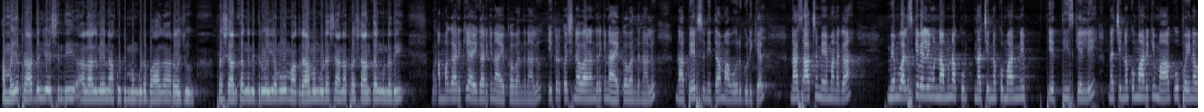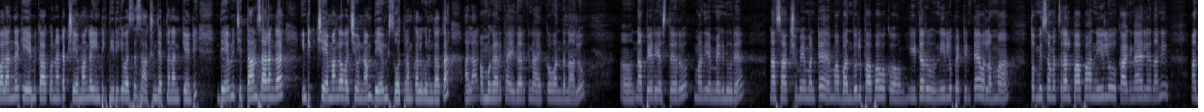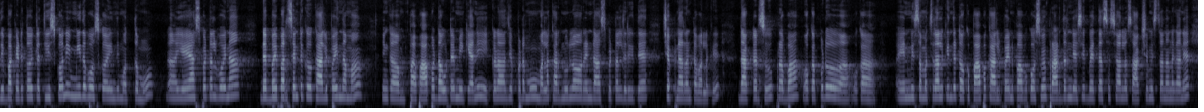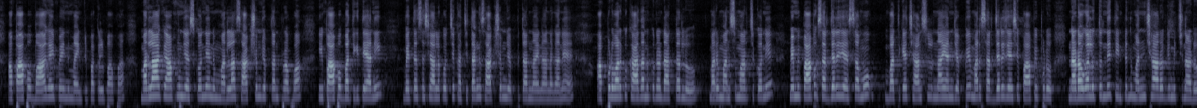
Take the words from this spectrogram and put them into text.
అమ్మయ్య ప్రార్థన చేసింది అలాగనే నా కుటుంబం కూడా బాగా ఆ రోజు ప్రశాంతంగా నిద్రపోయాము. మా గ్రామం కూడా చాలా ప్రశాంతంగా ఉన్నది. అమ్మగారికి అయ్యగారికి నా యొక్క వందనాలు. ఇక్కడికి వచ్చిన వారందరికీ నా యొక్క వందనాలు. నా పేరు సునీత మా ఊరు గుడికెల్. నా సాక్ష్యం ఏమనగా మేము వలసకి వెళ్ళి ఉన్నాము. నా కు నా చిన్న కుమారుని తీసుకెళ్ళి నా చిన్న కుమారికి మాకు పోయిన వాళ్ళందరికీ ఏమి కాకుండా క్షేమంగా ఇంటికి తిరిగి వస్తే సాక్ష్యం చెప్తానికి ఏంటి? దేవుని చిత్తానుసారంగా ఇంటికి క్షేమంగా వచ్చి ఉన్నాం. దేవునికి స్తోత్రం కలుగును గాక. అలా అమ్మగారికి అయ్యగారికి నా యొక్క వందనాలు. నా పేరు ఎస్తారు మాది ఎమ్మెగనూరే. నా సాక్ష్యం ఏమంటే మా బంధువుల పాప ఒక హీటరు నీళ్ళు పెట్టింటే వాళ్ళమ్మ తొమ్మిది సంవత్సరాల పాప ఆ నీళ్ళు కాగినాయా లేదని అది బకెట్తో ఇట్లా తీసుకొని మీద పోసుకోయింది మొత్తము. ఏ హాస్పిటల్ పోయినా డెబ్బై పర్సెంట్కు కాలిపోయిందమ్మా. ఇంకా పాప డౌటే మీకు అని ఇక్కడ చెప్పడము మళ్ళీ కర్నూలులో రెండు హాస్పిటల్ తిరిగితే చెప్పినారంట వాళ్ళకి. డాక్టర్సు ప్రభా ఒకప్పుడు ఒక ఎనిమిది సంవత్సరాల కిందట ఒక పాప కాలిపోయిన పాప కోసమే ప్రార్థన చేసి బెత్తశాలలో సాక్ష్యం ఇస్తాననగానే ఆ పాప బాగా అయిపోయింది మా ఇంటి పక్కల పాప. మరలా ఆ జ్ఞాపకం చేసుకొని నేను మరలా సాక్ష్యం చెప్తాను పాప ఈ పాప బతికితే అని బెత్తశాలకు వచ్చి ఖచ్చితంగా సాక్ష్యం చెప్తాను నాయన అనగానే అప్పటి వరకు కాదనుకున్న డాక్టర్లు మరి మనసు మార్చుకొని మేము ఈ పాపకు సర్జరీ చేస్తాము బతికే ఛాన్సులు ఉన్నాయని చెప్పి మరి సర్జరీ చేసి పాప ఇప్పుడు నడవగలుగుతుంది తింటుంది మంచి ఆరోగ్యం ఇచ్చినాడు.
